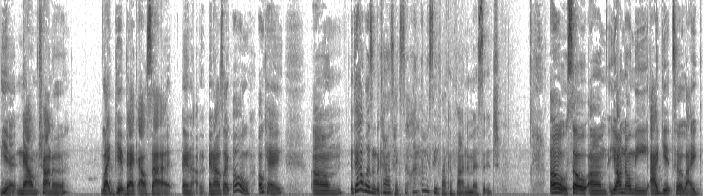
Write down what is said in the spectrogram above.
yeah, now I'm trying to like get back outside. And, I, and I was like, oh, okay. Um, that wasn't the context. So let me see if I can find the message. Oh, so um y'all know me. I get to like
